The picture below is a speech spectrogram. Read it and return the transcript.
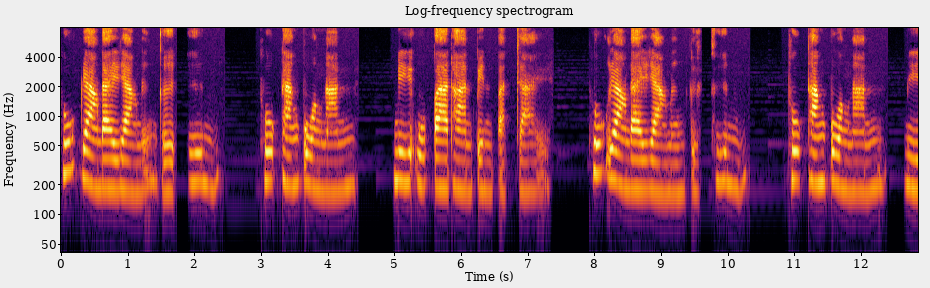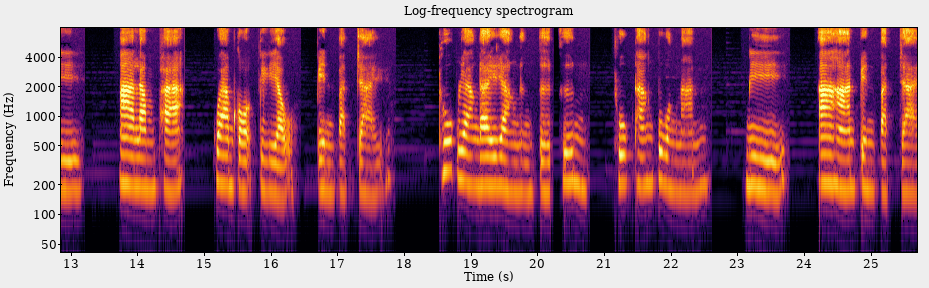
ทุกอย่างใดอย่างหนึ่งเกิดขึ้น ทุกทั้งปวงนั้น มีอุปาทานเป็นปัจจัย ทุกอย่างใดอย่างหนึ่งเกิดขึ้น ทุกทั้งปวงนั้น มีอาลัมภะความเกาะเกี่ยวเป็นปัจจัย ทุกอย่างใดอย่างหนึ่งเกิดขึ้น ทุกทั้งปวงนั้น มีอาหารเป็นปัจจัย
